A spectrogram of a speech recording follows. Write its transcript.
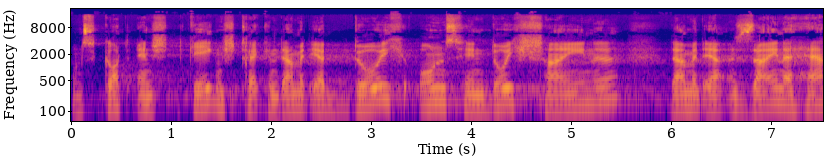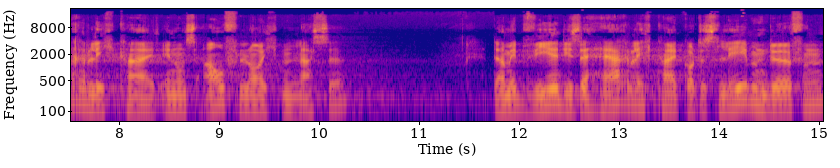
uns Gott entgegenstrecken, damit er durch uns hindurch scheine, damit er seine Herrlichkeit in uns aufleuchten lasse, damit wir diese Herrlichkeit Gottes leben dürfen,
